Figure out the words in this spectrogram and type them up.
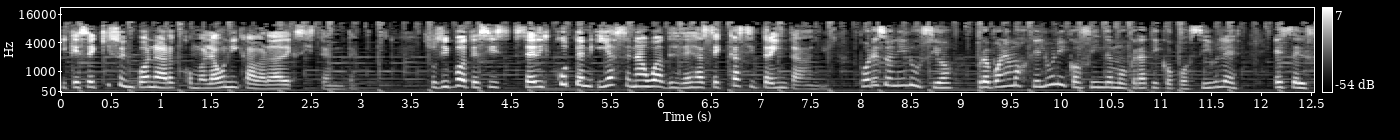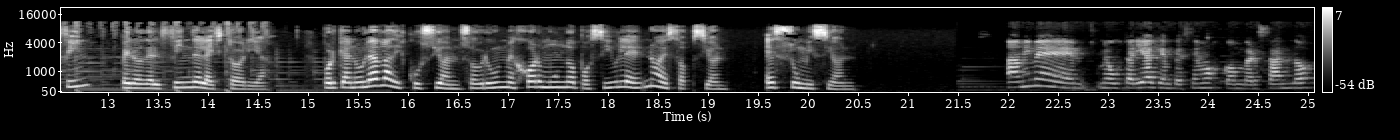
y que se quiso imponer como la única verdad existente. Sus hipótesis se discuten y hacen agua desde hace casi 30 años. Por eso en Ilusio proponemos que el único fin democrático posible es el fin, pero del fin de la historia. Porque anular la discusión sobre un mejor mundo posible no es opción, es sumisión. A mí me, gustaría que empecemos conversando,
